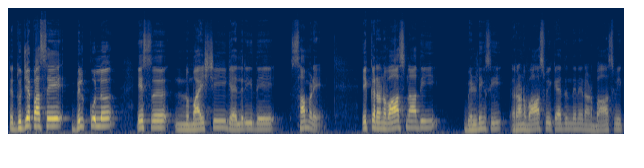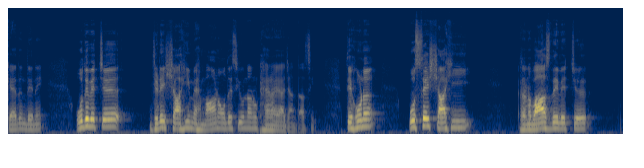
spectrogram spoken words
ਤੇ ਦੂਜੇ ਪਾਸੇ ਬਿਲਕੁਲ ਇਸ ਨੁਮਾਇਸ਼ੀ ਗੈਲਰੀ ਦੇ ਸਾਹਮਣੇ ਇੱਕ ਰਣਵਾਸ ਨਾਂ ਦੀ ਬਿਲਡਿੰਗ ਸੀ। ਰਣਵਾਸ ਵੀ ਕਹਿ ਦਿੰਦੇ ਨੇ ਰਣਵਾਸ ਵੀ ਕਹਿ ਦਿੰਦੇ ਨੇ। ਉਹਦੇ ਵਿੱਚ ਜਿਹੜੇ ਸ਼ਾਹੀ ਮਹਿਮਾਨ ਆਉਂਦੇ ਸੀ, ਉਹਨਾਂ ਨੂੰ ਠਹਿਰਾਇਆ ਜਾਂਦਾ ਸੀ। ਤੇ ਹੁਣ ਉਸੇ ਸ਼ਾਹੀ ਰਣਵਾਸ ਦੇ ਵਿੱਚ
